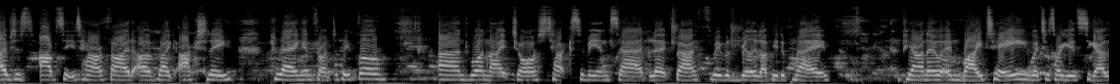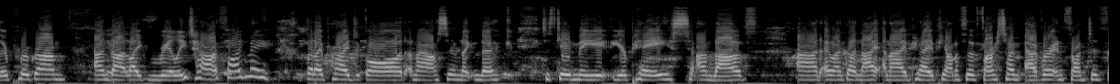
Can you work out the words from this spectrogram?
I was just absolutely terrified of like actually playing in front of people. And one night Josh texted me and said look Beth we would really love you to play piano in YT which is our youth together program. And that like really terrified me. But I prayed to God and I asked him like look just give me your peace and love love. And I went that night and I played piano for the first time ever in front of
